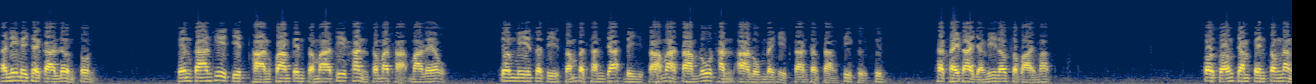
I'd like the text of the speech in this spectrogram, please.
อันนี้ไม่ใช่การเริ่มต้น เป็นการที่จิตผ่านความเป็นสมาธิขั้นสมถะมาแล้ว จนมีสติสัมปชัญญะดีสามารถตามรู้ทันอารมณ์ในเหตุการณ์ต่าง ๆ ที่เกิดขึ้น ถ้าใครได้อย่างนี้แล้วสบายมากข้อสองจำเป็นต้องนั่ง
